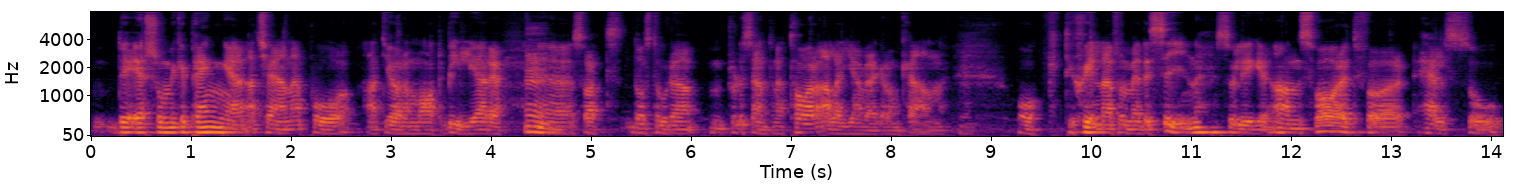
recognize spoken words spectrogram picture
det är så mycket pengar att tjäna på att göra mat billigare. Mm. Eh, så att de stora producenterna tar alla genvägar de kan. Och till skillnad från medicin så ligger ansvaret för hälso,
